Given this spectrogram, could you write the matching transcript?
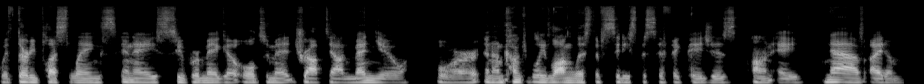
with 30 plus links in a super mega ultimate drop down menu or an uncomfortably long list of city specific pages on a nav item.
